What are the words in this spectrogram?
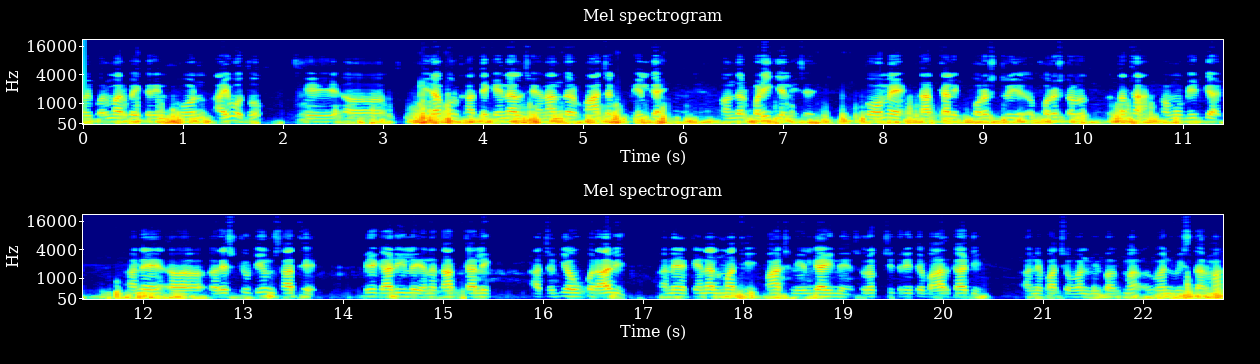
કોઈ પરમારભાઈ કરીને ફોન આવ્યો હતો કે હીરાપુર ખાતે કેનાલ છે એના અંદર પાંચ નીલગાય અંદર પડી ગયેલી છે. તો અમે તાત્કાલિક ફોરેસ્ટ્રી, ફોરેસ્ટર તથા અમો બીટગાર્ડ અને રેસ્ક્યુ ટીમ સાથે બે ગાડી લઈ અને તાત્કાલિક આ જગ્યા ઉપર આવી અને કેનાલમાંથી પાંચ નીલગાયને સુરક્ષિત રીતે બહાર કાઢી અને પાછો વન વિભાગમાં, વન વિસ્તારમાં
